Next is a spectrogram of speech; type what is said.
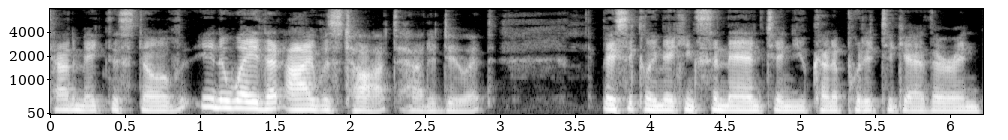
how to make the stove in a way that I was taught how to do it. Basically, making cement and you kind of put it together and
